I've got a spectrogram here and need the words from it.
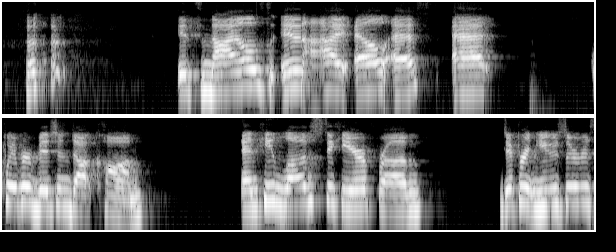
it's Nils, N I L S, at quivervision.com. And he loves to hear from different users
